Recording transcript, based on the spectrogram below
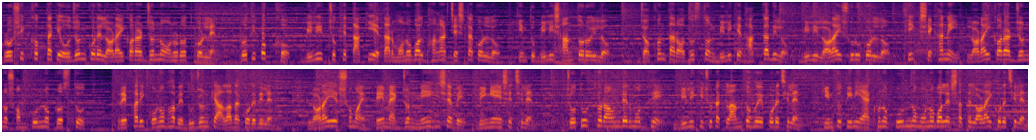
প্রশিক্ষক তাকে ওজন করে লড়াই করার জন্য অনুরোধ করলেন। প্রতিপক্ষ বিলির চোখে তাকিয়ে তার মনোবল ভাঙার চেষ্টা করল, কিন্তু বিলি শান্ত রইল। যখন তার অধস্তন বিলিকে ধাক্কা দিল, বিলি লড়াই শুরু করল। ঠিক সেখানেই লড়াই করার জন্য সম্পূর্ণ প্রস্তুত। রেফারি কোনোভাবে দুজনকে আলাদা করে দিলেন। লড়াইয়ের সময় ফেম একজন মেয়ে হিসেবে রিংয়ে এসেছিলেন। চতুর্থ রাউন্ডের মধ্যে বিলি কিছুটা ক্লান্ত হয়ে পড়েছিলেন, কিন্তু তিনি এখনও পূর্ণ মনোবলের সাথে লড়াই করেছিলেন।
